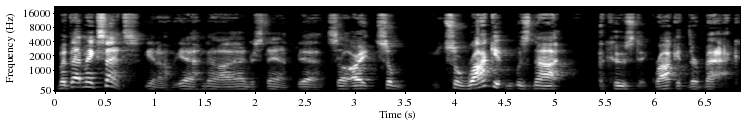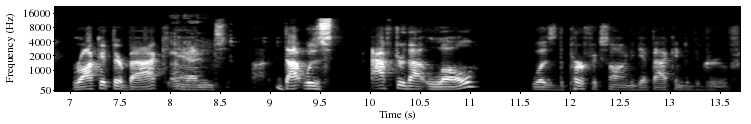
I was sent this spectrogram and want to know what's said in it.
But that makes sense, you know. Yeah, no, I understand. Yeah. So all right, so so Rocket was not acoustic. Rocket, they're back. Rocket they're back. Okay. And uh, that was after that lull was the perfect song to get back into the groove.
